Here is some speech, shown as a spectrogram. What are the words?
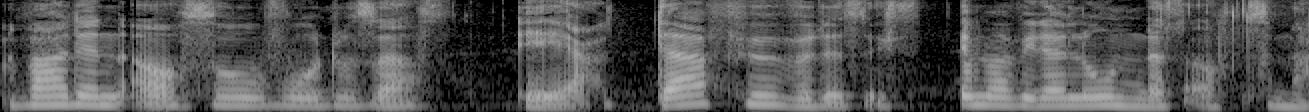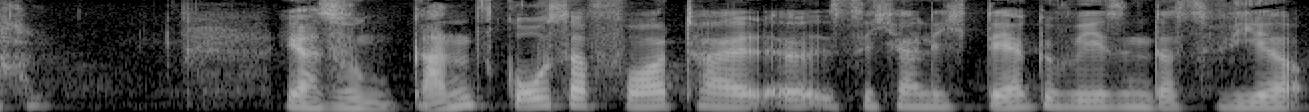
war denn auch so, wo du sagst, ja, dafür würde es sich immer wieder lohnen, das auch zu machen. Ja, so ein ganz großer Vorteil äh, ist sicherlich der gewesen, dass wir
